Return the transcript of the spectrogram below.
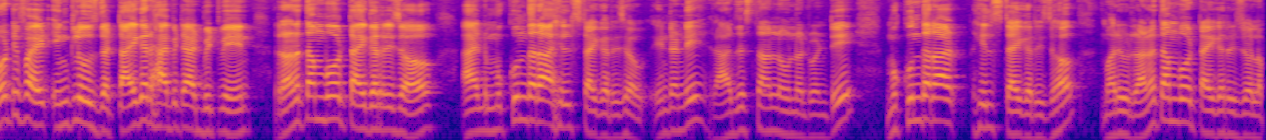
Notified includes the tiger habitat between Ranthambore tiger reserve and Mukundra hills tiger reserve ఏంటండి? రాజస్థాన్లో ఉన్నటువంటి ముకుందరా హిల్స్ టైగర్ రిజర్వ్ మరియు రణతంబో టైగర్ రిజర్వ్ల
